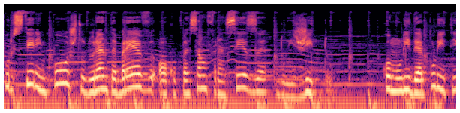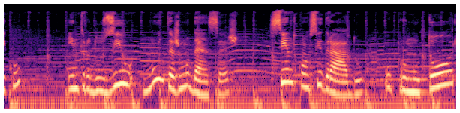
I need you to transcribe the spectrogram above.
por se ter imposto durante a breve ocupação francesa do Egito. Como líder político, introduziu muitas mudanças, sendo considerado o promotor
